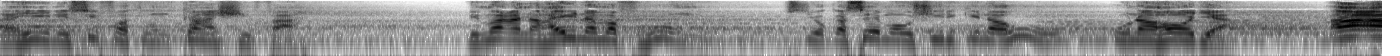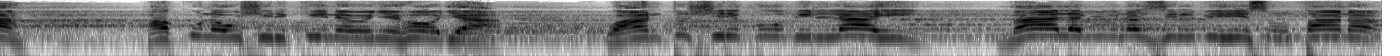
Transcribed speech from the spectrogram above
Na hii ni sifatun kashifa bimaana haina mafhumu. Usije ukasema ushirikina huu una hoja. Aa hakuna ushirikina wenye hoja. Wa antushriku billahi ma lam yunzil bihi sultana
